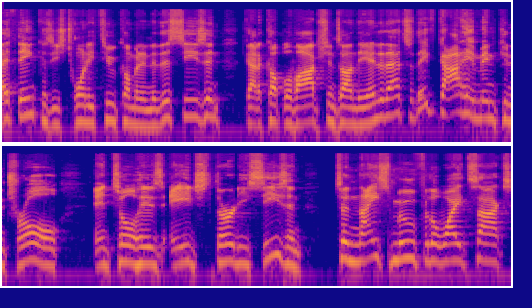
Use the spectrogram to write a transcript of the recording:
I think, because he's 22 coming into this season. Got a couple of options on the end of that. So they've got him in control until his age 30 season. It's a nice move for the White Sox.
